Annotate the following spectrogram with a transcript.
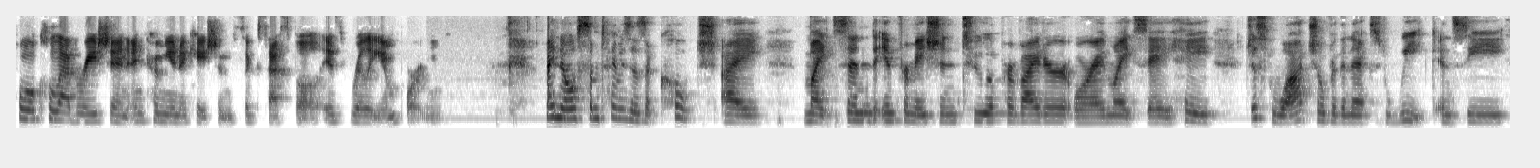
whole collaboration and communication successful is really important. I know sometimes as a coach, I might send information to a provider, or I might say, "Hey, just watch over the next week and see."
